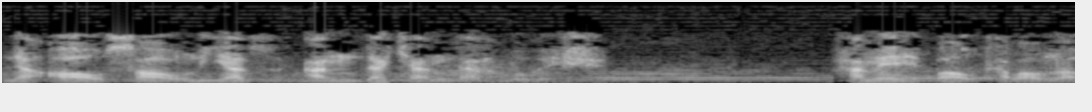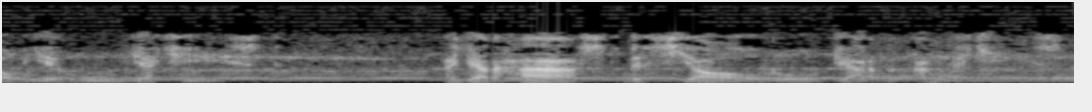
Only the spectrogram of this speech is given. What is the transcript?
نه آسانی از اندک اندر بوش. همه با توانایی او یکیست اگر هست بسیار و گرد اندکیست.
